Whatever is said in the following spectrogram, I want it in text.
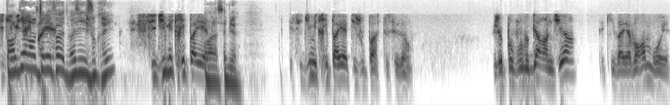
Si Parle bien dans le téléphone, vas-y, Choukri. si Dimitri Payet, Voilà, c'est mieux. si Dimitri Payet il joue pas cette saison, je peux vous le garantir qu'il va y avoir embrouille.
